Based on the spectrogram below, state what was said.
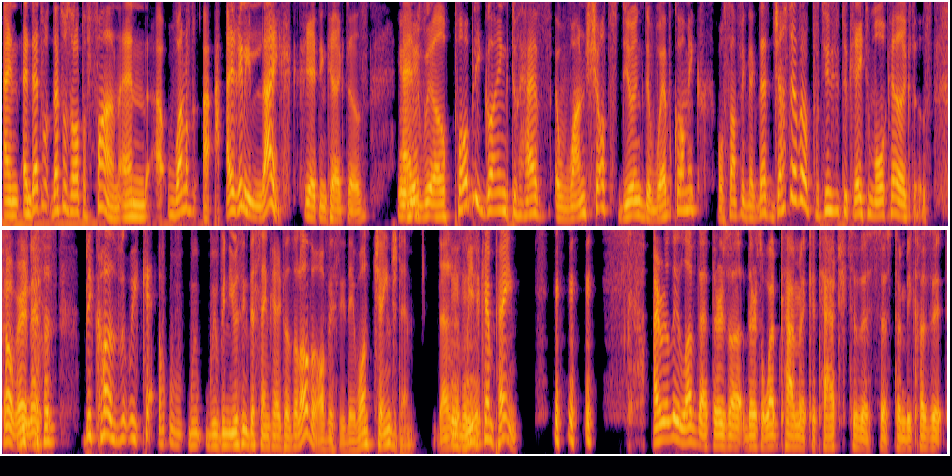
and and that was that was a lot of fun. And uh, one of I, I really like creating characters. Mm-hmm. And we are probably going to have a one shot during the web webcomic or something like that, just to have an opportunity to create more characters. Oh, very because, nice. Because we can, we, have been using the same characters all over. Obviously, they won't change them. They're mm-hmm. mid campaign. I really love that there's a there's a webcomic attached to this system because it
